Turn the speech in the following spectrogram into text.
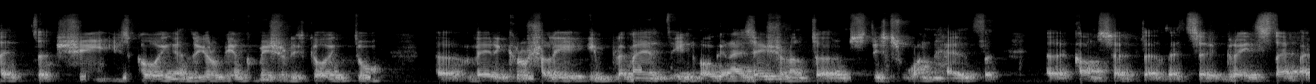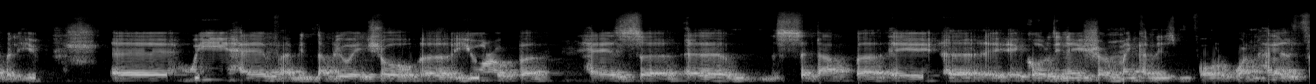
that she is going and the European Commission is going to uh, very crucially implement in organizational terms this One Health uh, concept. Uh, that's a great step, I believe. Uh, we have, I mean, WHO uh, Europe has um, set up a, a, coordination mechanism for One Health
